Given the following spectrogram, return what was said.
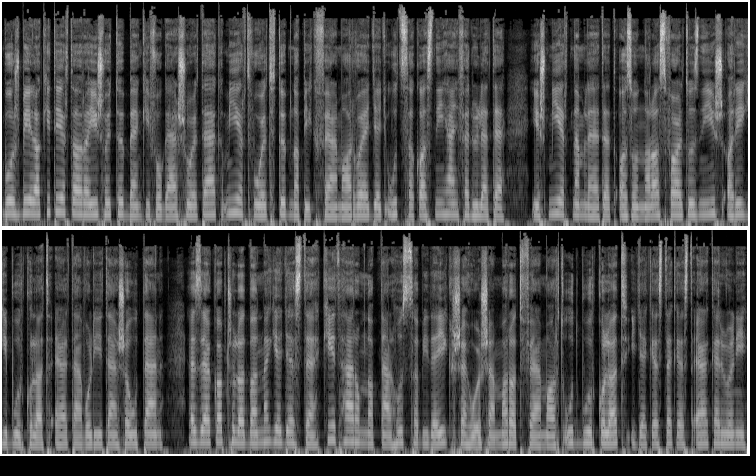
Bors Béla kitért arra is, hogy többen kifogásolták, miért volt több napig felmarva egy-egy útszakasz néhány felülete, és miért nem lehetett azonnal aszfaltozni is a régi burkolat eltávolítása után. Ezzel kapcsolatban megjegyezte, két-három napnál hosszabb ideig sehol sem maradt felmart útburkolat, igyekeztek ezt elkerülni.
